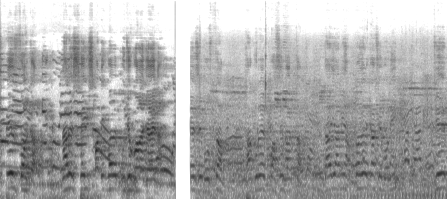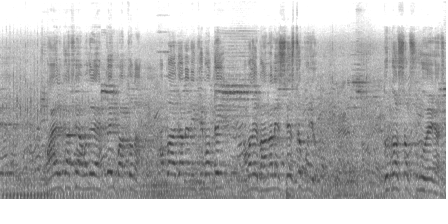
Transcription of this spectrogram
স্পেস দরকার, নাহলে সেই সঠিকভাবে পুজো করা যায় না। এসে বসতাম। ঠাকুরের পাশে থাকতাম। তাই আমি আপনাদের কাছে বলি যে, মায়ের কাছে আমাদের একটাই প্রার্থনা। আপনারা জানেন ইতিমধ্যেই আমাদের বাঙালির শ্রেষ্ঠ পুজো। দুর্গোৎসব শুরু হয়ে গেছে।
